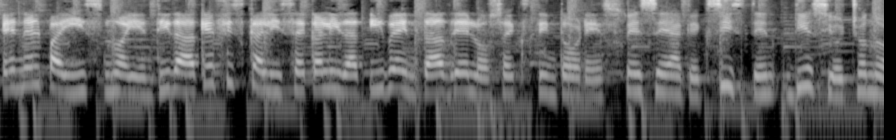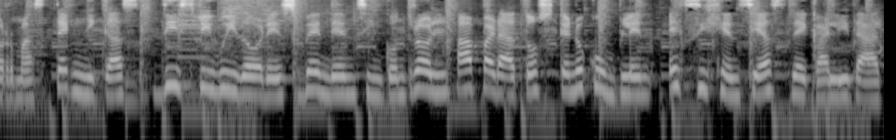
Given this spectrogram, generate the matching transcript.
En el país no hay entidad que fiscalice calidad y venta de los extintores. Pese a que existen 18 normas técnicas, distribuidores venden sin control aparatos que no cumplen exigencias de calidad.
